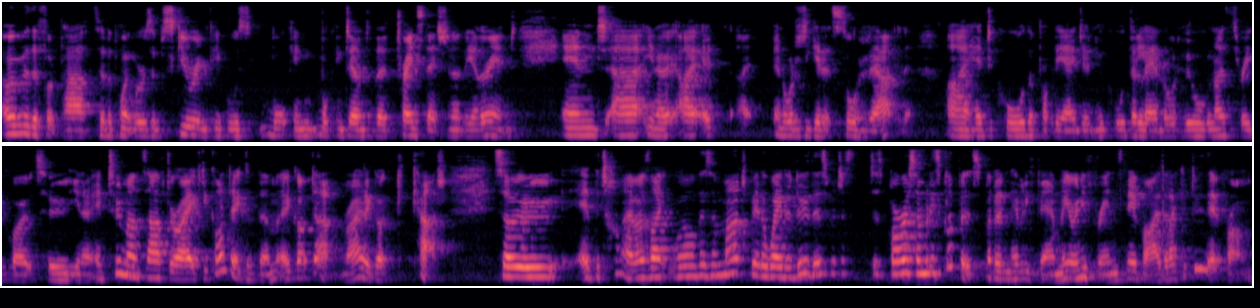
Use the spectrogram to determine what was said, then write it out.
over the footpath to the point where it was obscuring people's walking walking down to the train station at the other end. And uh, you know, I, I in order to get it sorted out, I had to call the property agent who called the landlord who organised three quotes who, you know, and two months after I actually contacted them, it got done, right? It got cut. So at the time, I was like, well, there's a much better way to do this, which is just borrow somebody's clippers. But I didn't have any family or any friends nearby that I could do that from.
